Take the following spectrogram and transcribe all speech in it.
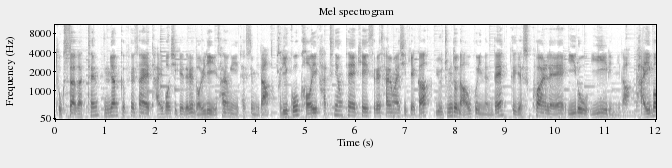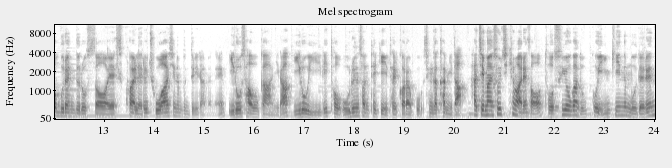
독사 같은 중량급 회사의 다이버 시계들을 널리 사용이 됐습니다. 그리고 거의 같은 형태의 케이스를 사용한 시계가 요즘도 나오고 있는데 그게 스코알레의 1521입니다. 다이버 브랜드 브랜드로서의 스코알레를 좋아하시는 분들이라면 1545가 아니라 1521이 더 옳은 선택이 될 거라고 생각합니다. 하지만 솔직히 말해서 더 수요가 높고 인기 있는 모델은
